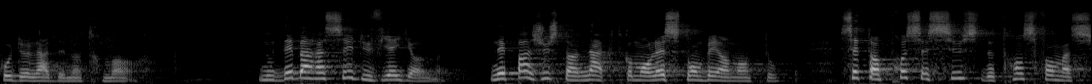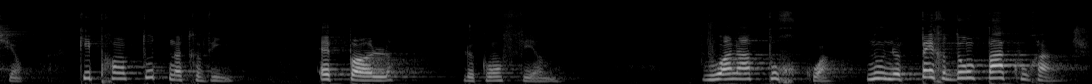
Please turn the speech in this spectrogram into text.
qu'au-delà de notre mort. Nous débarrasser du vieil homme n'est pas juste un acte comme on laisse tomber un manteau. C'est un processus de transformation qui prend toute notre vie. Et Paul le confirme. Voilà pourquoi nous ne perdons pas courage.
